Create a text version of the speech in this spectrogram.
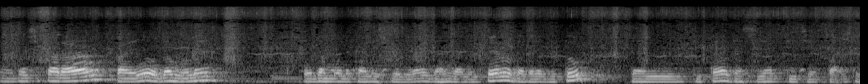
nah, dan sekarang kayaknya udah mulai udah mulai ya udah nggak nempel udah kayak gitu. Dan kita udah siap dicetak itu.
